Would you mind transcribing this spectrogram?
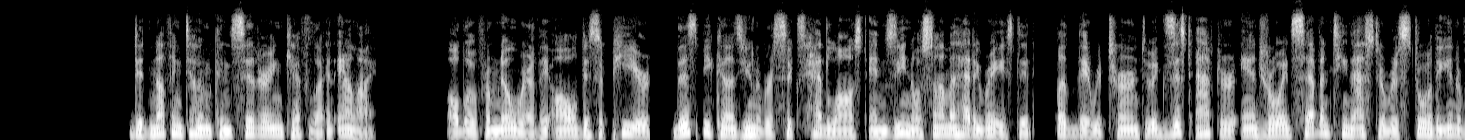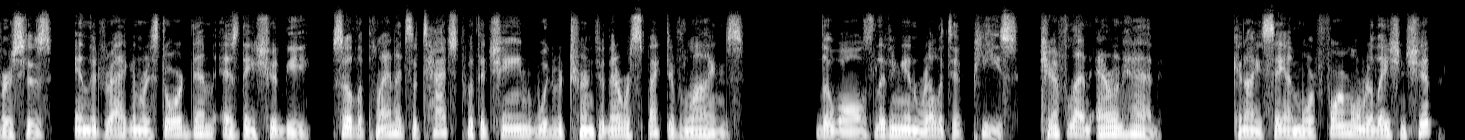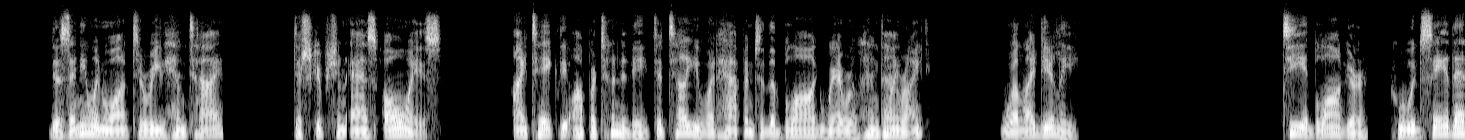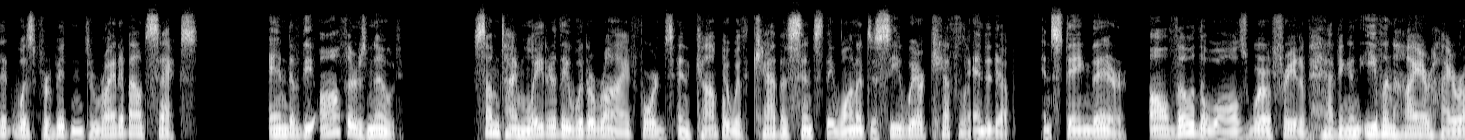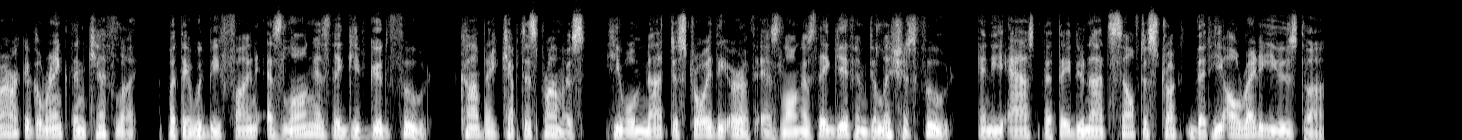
did nothing to him considering Kefla an ally. Although from nowhere they all disappear, this because Universe 6 had lost and Xenosama had erased it, but they returned to exist after Android 17 asked to restore the universes, and the dragon restored them as they should be, so the planets attached with the chain would return to their respective lines. The walls living in relative peace, Kefla and Aaron had. Can I say a more formal relationship? Does anyone want to read hentai? Description as always. I take the opportunity to tell you what happened to the blog where will hentai write? Well ideally, T. A blogger, who would say that it was forbidden to write about sex. End of the author's note. Sometime later they would arrive Fords and Kamba with Kappa since they wanted to see where Kefla ended up, and staying there, although the walls were afraid of having an even higher hierarchical rank than Kefla, but they would be fine as long as they give good food. Kamba kept his promise, he will not destroy the earth as long as they give him delicious food, and he asked that they do not self-destruct that he already used the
